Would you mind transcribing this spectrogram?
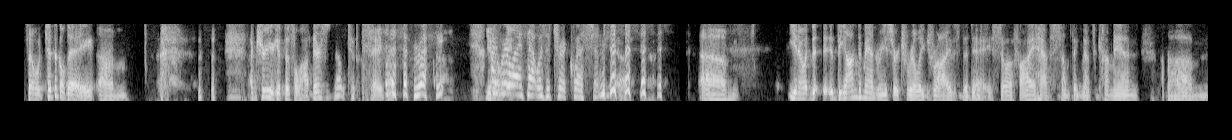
So typical day, um, I'm sure you get this a lot. There's no typical day. But, right. Uh, you know, I realized that was a trick question. yeah, yeah. Um, you know, the, the on-demand research really drives the day. So if I have something that's come in, um,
